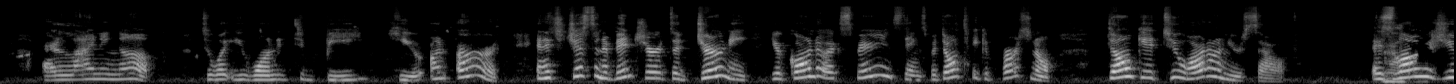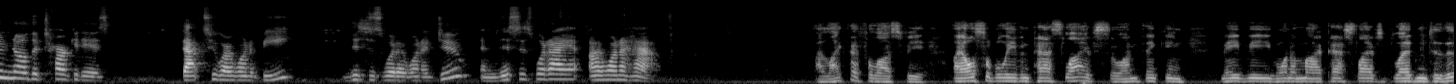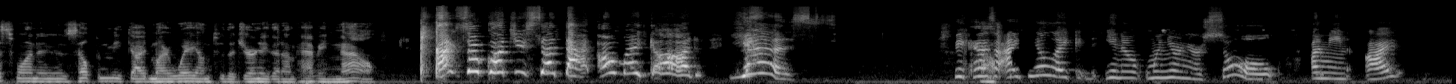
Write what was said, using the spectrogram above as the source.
are lining up to what you wanted to be here on earth. And it's just an adventure, it's a journey. You're going to experience things, but don't take it personal. Don't get too hard on yourself. As Yeah. long as you know the target is that's who I want to be, this is what I want to do, and this is what I I want to have. I like that philosophy. I also believe in past lives, so I'm thinking maybe one of my past lives bled into this one and is helping me guide my way onto the journey that I'm having now. I'm so glad you said that. Oh my god. Yes. Because Wow. I feel like, you know, when you're in your soul, I mean, I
